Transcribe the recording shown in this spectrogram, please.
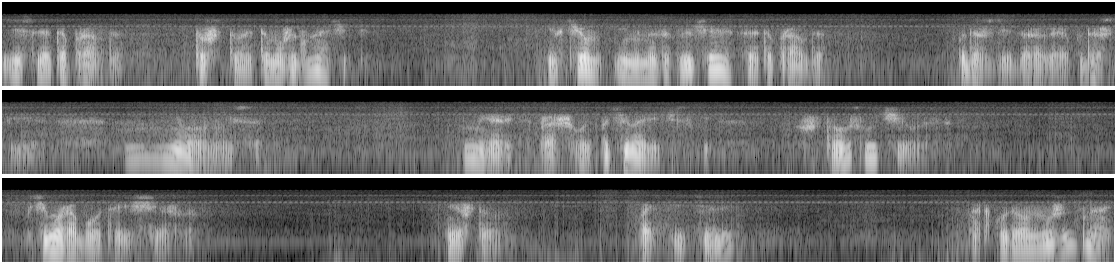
«Если это правда, то что это может значить? И в чем именно заключается эта правда?» «Подожди, дорогая, подожди. Не волнуйся. Ну, я ведь спрашиваю по-человечески. Что случилось? Почему работа исчезла? И что, похитили?» Откуда он может знать?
